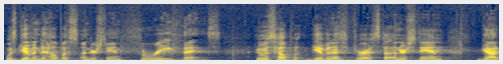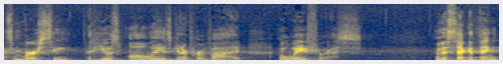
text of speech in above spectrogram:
was given to help us understand three things. It was help, given us for us to understand God's mercy, that He was always going to provide a way for us. And the second thing,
